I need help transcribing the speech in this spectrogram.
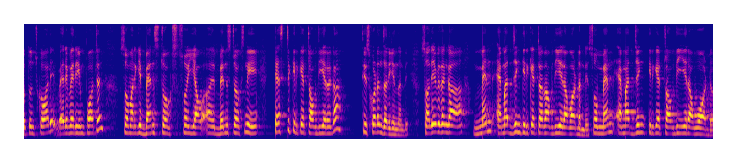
గుర్తుంచుకోవాలి. వెరీ వెరీ ఇంపార్టెంట్ సో మనకి బెన్ స్టోక్స్ సో బెన్ స్టోక్స్ని టెస్ట్ క్రికెటర్ ఆఫ్ ది ఇయర్గా తీసుకోవడం జరిగిందండి. సో అదేవిధంగా men emerging cricketer of the year award అండి. So men emerging cricketer of the year award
